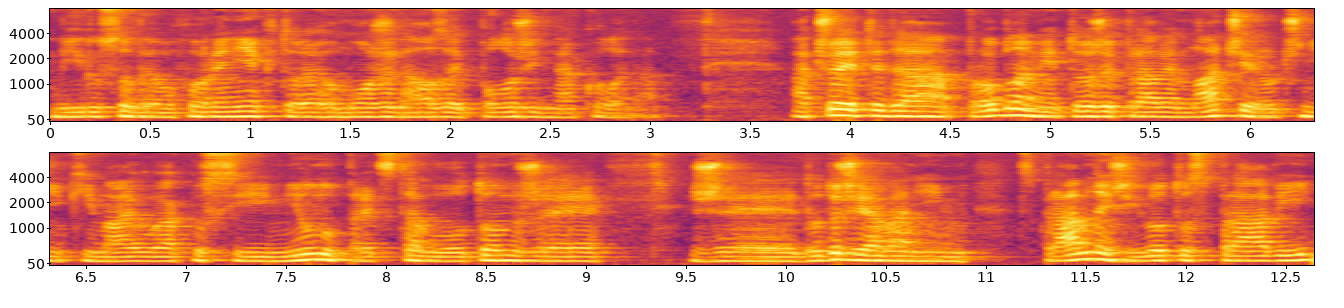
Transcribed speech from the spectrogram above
vírusové ochorenie, ktoré ho môže naozaj položiť na kolena. A čo je teda problém je to, že práve mladšie ročníky majú akúsi milnú predstavu o tom, že, že dodržiavaním správnej životosprávy e,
